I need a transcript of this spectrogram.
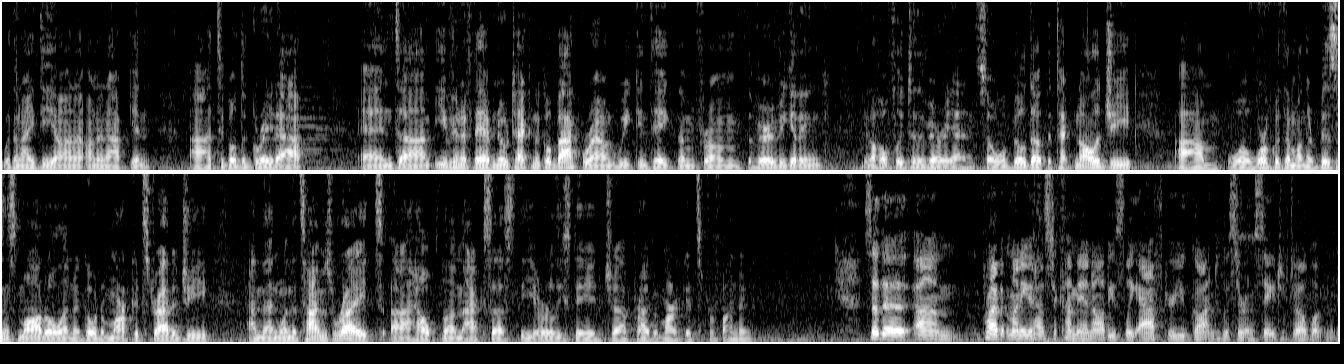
with an idea on a, on a napkin uh, to build a great app, and um, even if they have no technical background, we can take them from the very beginning, you know, hopefully to the very end. So we'll build out the technology, um, we'll work with them on their business model and a go-to-market strategy, and then when the time's right, uh, help them access the early stage uh, private markets for funding. So the um, private money has to come in obviously after you've gotten to a certain stage of development.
